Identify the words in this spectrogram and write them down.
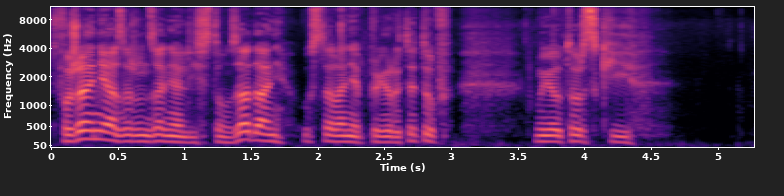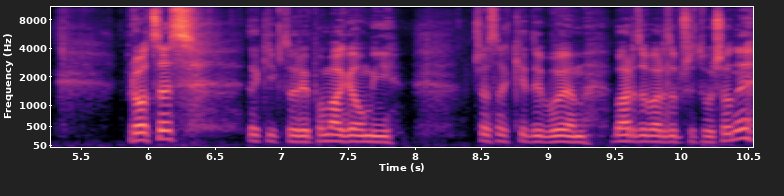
tworzenia, zarządzania listą zadań, ustalania priorytetów. Mój autorski proces, taki, który pomagał mi w czasach, kiedy byłem bardzo, bardzo przytłoczony,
